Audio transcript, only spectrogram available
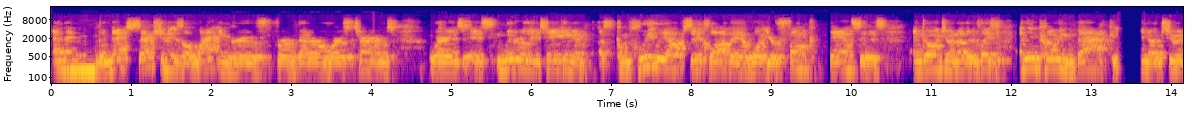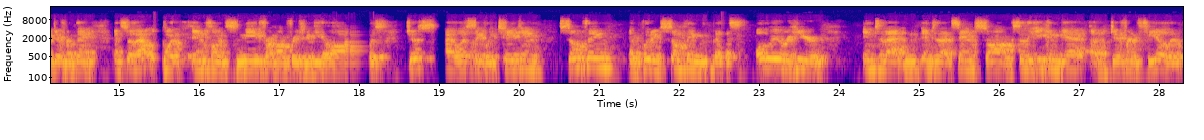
And then the next section is a latin groove for better or worse terms where it's it's literally taking a, a completely opposite clave of what your funk dance is and going to another place and then coming back you know to a different thing. And so that was what influenced me from Umphrey's McGee a lot was just stylistically taking something and putting something that's all the way over here into that into that same song so that you can get a different feel that,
